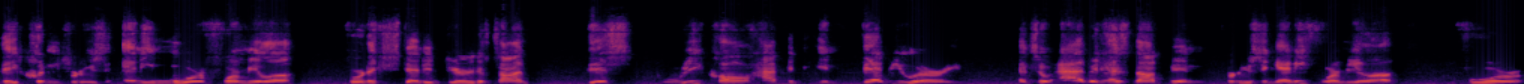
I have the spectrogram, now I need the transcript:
they couldn't produce any more formula for an extended period of time. This recall happened in February, and so Abbott has not been producing any formula for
